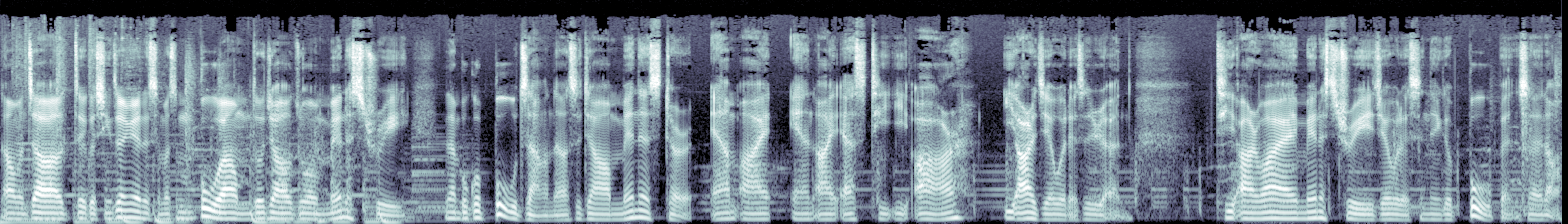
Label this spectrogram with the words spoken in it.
那我们知道这个行政院的什么什么部啊，我们都叫做 Ministry。那不过部长呢是叫 Minister，M I N I S T E R。e r 结尾的是人，t r y ministry 结尾的是那个部本身哦。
